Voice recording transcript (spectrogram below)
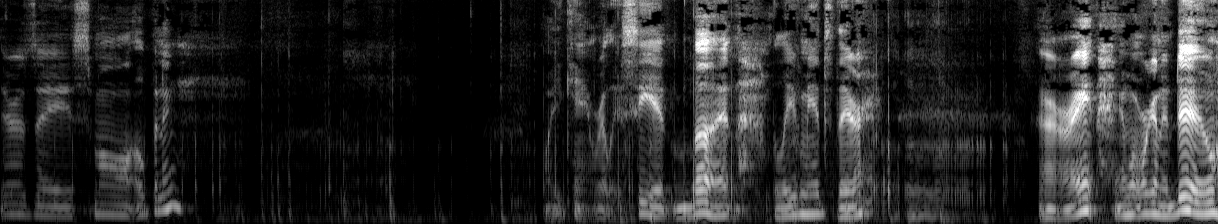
there's a small opening. You can't really see it, but believe me, it's there. All right, and what we're gonna do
